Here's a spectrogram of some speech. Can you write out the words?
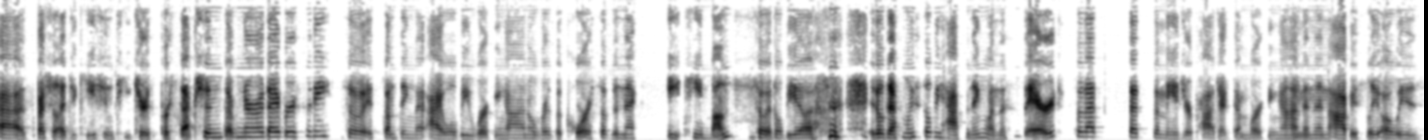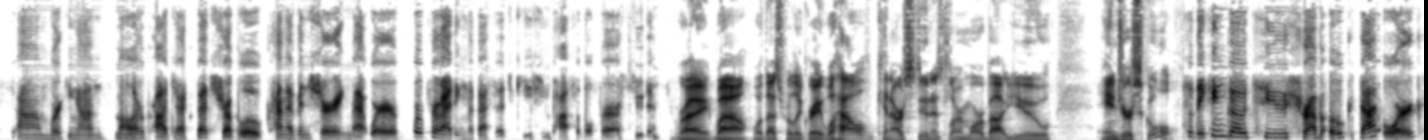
uh, special education teachers' perceptions of neurodiversity. So it's something that I will be working on over the course of the next 18 months. So it'll be a, it'll definitely still be happening when this is aired. So that's that's the major project I'm working on. And then obviously always um, working on smaller projects at Shrub Oak, kind of ensuring that we're we're providing the best education possible for our students. Right. Wow. Well, that's really great. Well, how can our students learn more about you and your school? So they can go to shruboak.org.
